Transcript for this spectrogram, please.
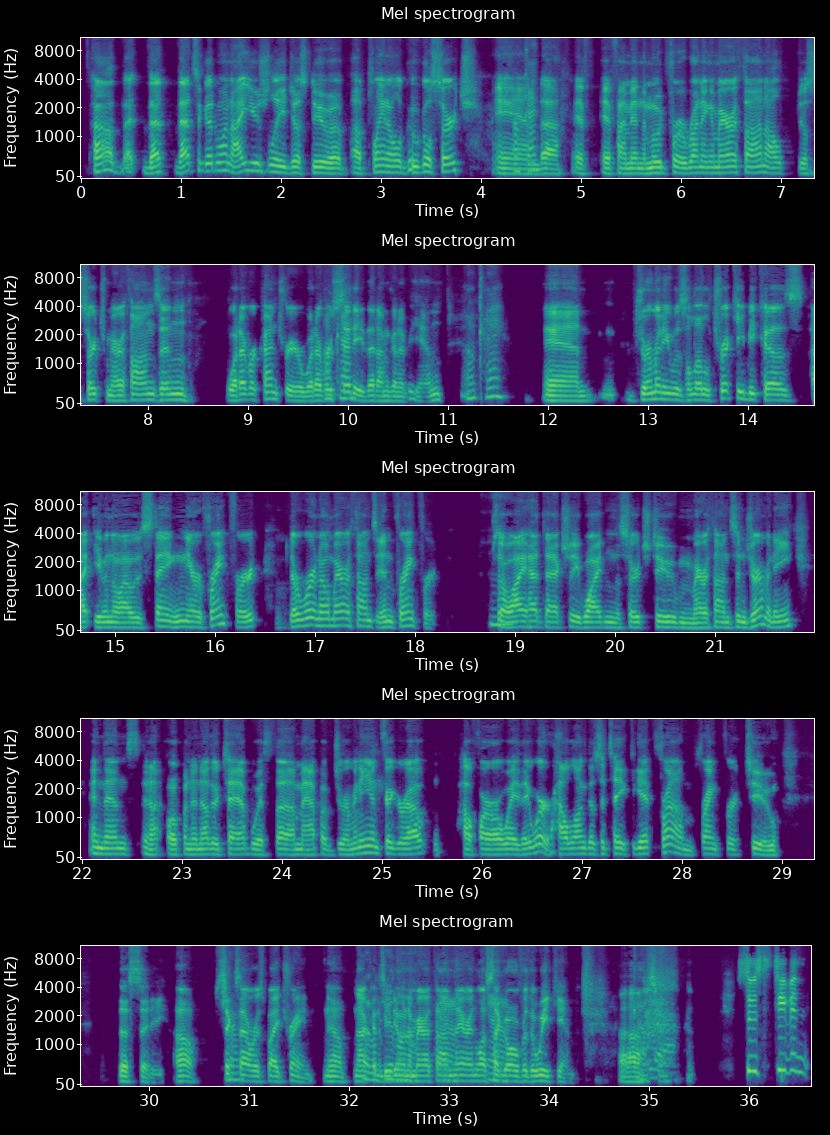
Uh, that, that that's a good one. I usually just do a, a plain old Google search, and okay. uh, if if I'm in the mood for running a marathon, I'll just search marathons in whatever country or whatever okay. city that I'm going to be in. Okay. And Germany was a little tricky because I, even though I was staying near Frankfurt, there were no marathons in Frankfurt. Mm-hmm. So I had to actually widen the search to marathons in Germany and then uh, open another tab with a map of Germany and figure out how far away they were. How long does it take to get from Frankfurt to the city? Oh, six sure. hours by train. No, not going to be doing long. a marathon yeah. there unless yeah. I go over the weekend. Uh, yeah. So, Stephen,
